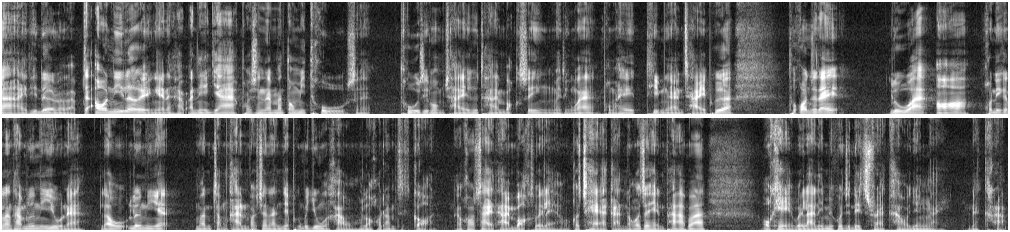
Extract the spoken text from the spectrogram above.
นายที่เดินมาแบบ จะเอาอันนี้เลยอย่างเงี้ยนะครับ อันนี้ยากเพราะฉะนั้นมันต้องมี tools นะ tools ที่ผมใช้คือ time boxing หมายถึงว่าผมให้ทีมงานใช้เพื่อทุกคนจะได้รู้ว่า อ๋อ คนนี้กำลังทำเรื่องนี้อยู่นะ แล้วเรื่องนี้มันสำคัญเพราะฉะนั้นอย่าเพิ่งไปยุ่งกับเขา รอเขาทำเสร็จก่อน แล้วเขาใส่ time box ไว้แล้ว ก็แชร์กัน เราก็จะเห็นภาพว่า โอเค เวลานี้ไม่ควรจะ distract เขายังไงนะครับ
